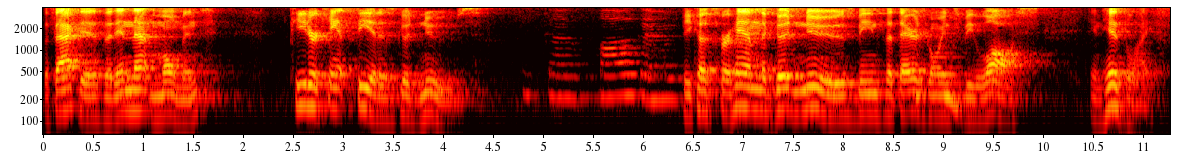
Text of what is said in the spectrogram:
The fact is that in that moment, Peter can't see it as good news. Because for him, the good news means that there's going to be loss in his life.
